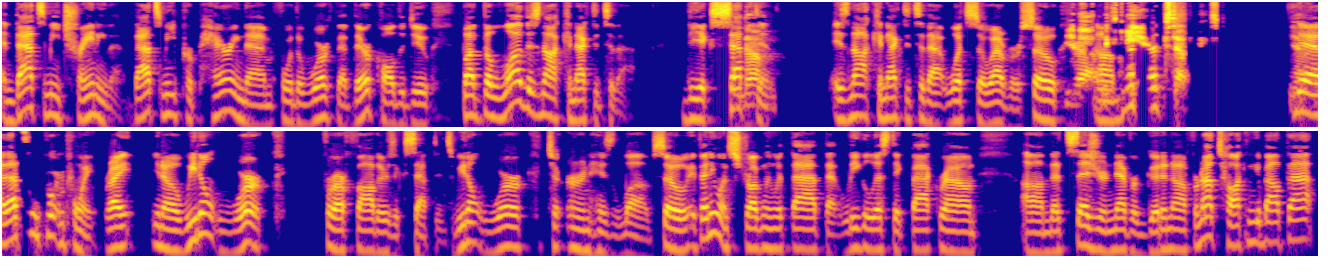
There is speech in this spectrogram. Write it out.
And that's me training them. That's me preparing them for the work that they're called to do. But the love is not connected to that. The acceptance. Is not connected to that whatsoever. So, yeah, um, that's, acceptance. Yeah. yeah, that's an important point, right? You know, we don't work for our father's acceptance. We don't work to earn his love. So if anyone's struggling with that, that legalistic background, um, that says you're never good enough. We're not talking about that.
